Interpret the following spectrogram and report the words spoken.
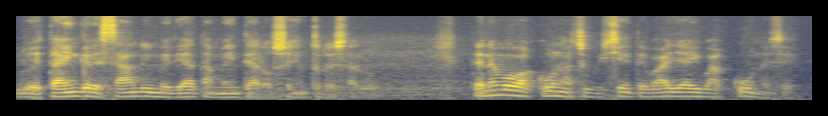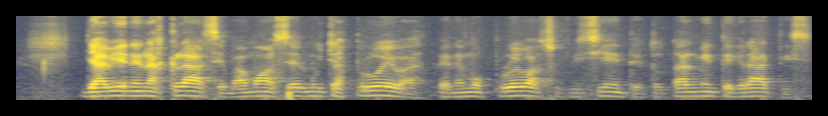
lo está ingresando inmediatamente a los centros de salud. Tenemos vacunas suficientes, vaya y vacúnese ya vienen las clases, vamos a hacer muchas pruebas, tenemos pruebas suficientes, totalmente gratis.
